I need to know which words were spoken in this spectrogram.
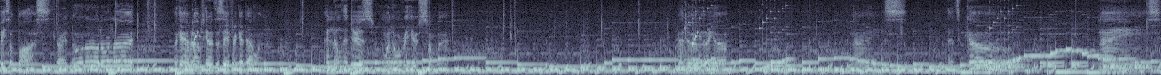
face a boss. It. No, no, no, don't lie. Okay, I'm, I'm just gonna have to say forget that one. I know that there's one over here somewhere. Banjo, there we go. Nice. Let's go. Nice.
